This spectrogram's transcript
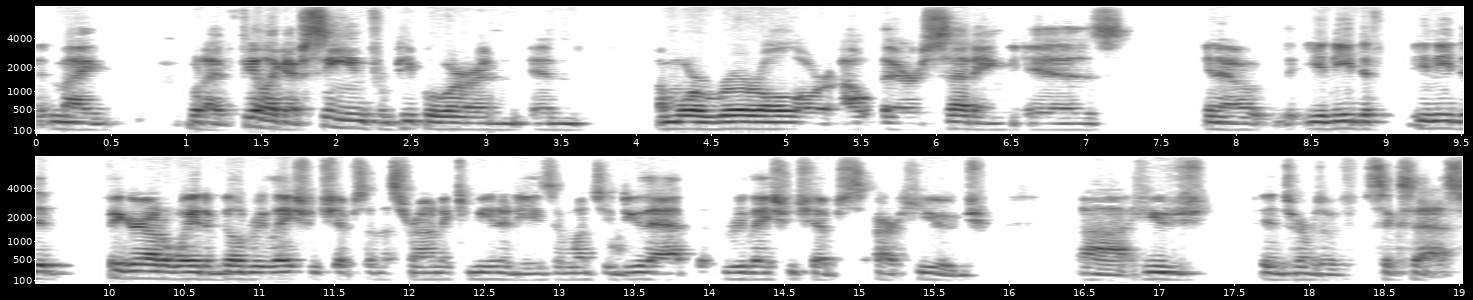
it my, what I feel like I've seen from people who are in, in a more rural or out there setting is, you know, you need to, you need to figure out a way to build relationships in the surrounding communities. And once you do that, relationships are huge, uh, huge in terms of success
